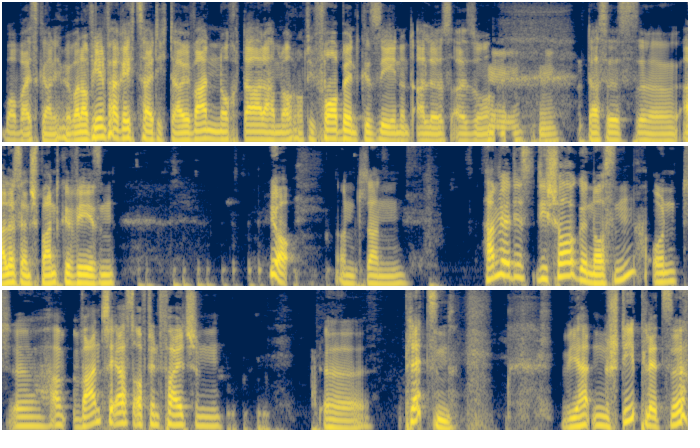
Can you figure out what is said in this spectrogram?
boah, weiß gar nicht mehr, waren auf jeden Fall rechtzeitig da. Wir waren noch da, da haben auch noch die Vorband gesehen und alles. Also, Mhm. Mhm. das ist äh, alles entspannt gewesen. Ja, und dann haben wir die, die Show genossen und äh, waren zuerst auf den falschen äh, Plätzen. Wir hatten Stehplätze,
